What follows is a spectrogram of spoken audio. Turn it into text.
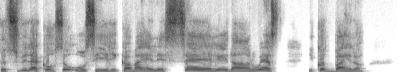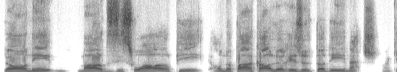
as-tu vu la course aux séries, comment elle est serrée dans l'Ouest? Écoute bien, là. Là, on est mardi soir, puis on n'a pas encore le résultat des matchs. OK?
